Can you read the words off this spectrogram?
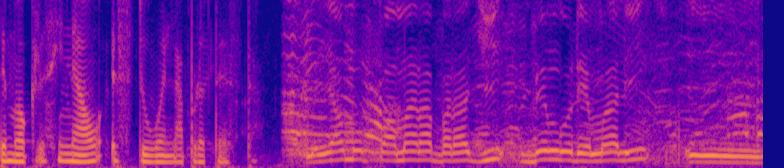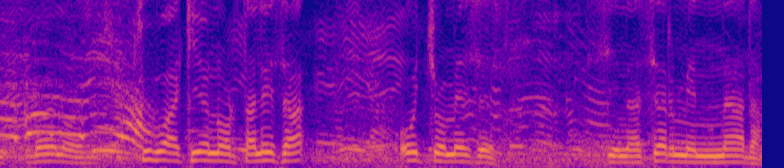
Democracy Now! estuvo en la protesta. Me llamo Pamara Baraji, vengo de Mali y bueno, estuve aquí en Hortaleza ocho meses sin hacerme nada,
